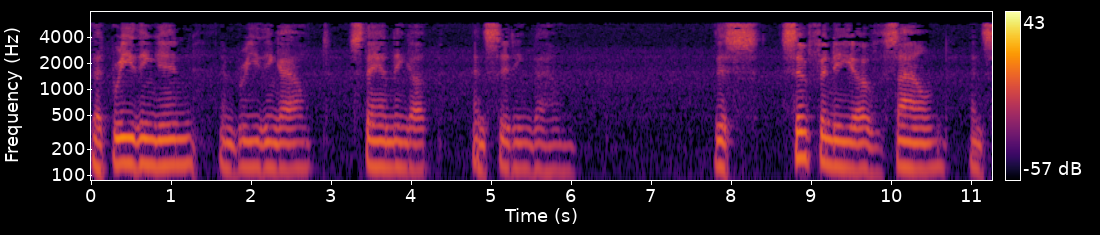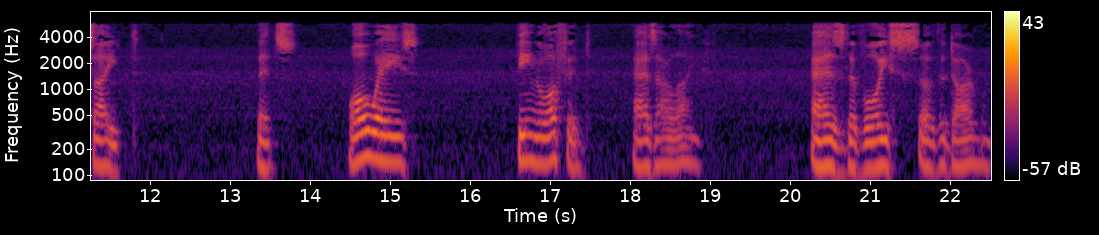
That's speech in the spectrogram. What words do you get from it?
that breathing in and breathing out, standing up and sitting down, this symphony of sound and sight that's always being offered as our life, as the voice of the Dharma,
